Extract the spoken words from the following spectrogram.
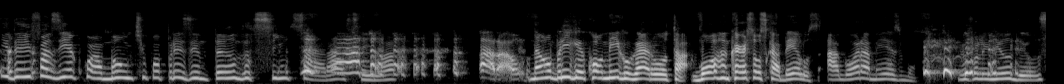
E daí fazia com a mão, tipo, apresentando assim um sarau, sei lá. Sarau. Não brigue comigo, garota. Vou arrancar seus cabelos agora mesmo. Eu falei, meu Deus.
